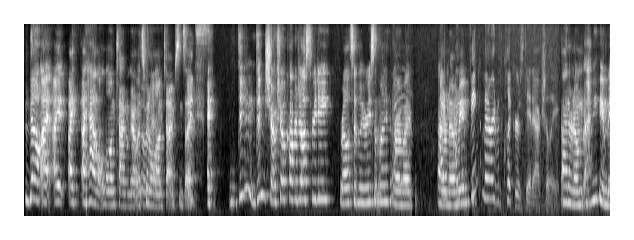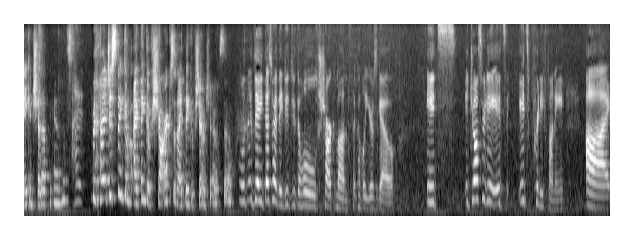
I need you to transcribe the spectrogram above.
No, I, I, I, I have a long time ago. It's been a long time since I, I didn't didn't show show cover Jaws 3D relatively recently, or am I? I don't know. I, Maybe think Married with Clickers did actually. I don't know. Maybe I'm making shit up again. I, I just think of I think of sharks and I think of show show. So well, they that's right. They did do the whole Shark Month a couple years ago. It's it, Jaws 3D. It's it's pretty funny. Uh,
